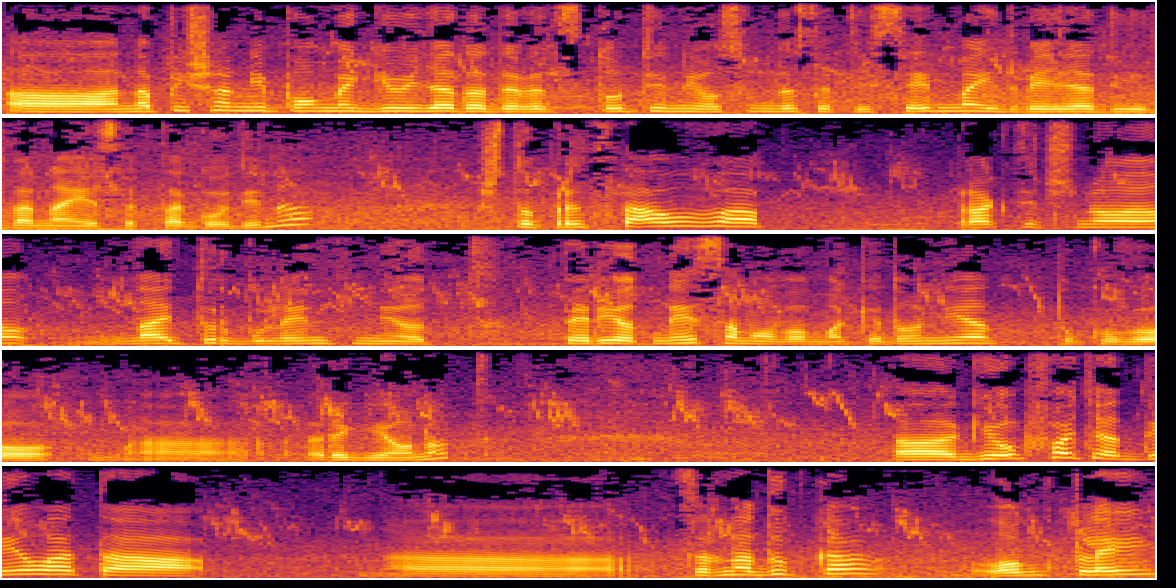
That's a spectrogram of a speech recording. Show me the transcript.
а, напишани помеѓу 1987 и 2012 година, што представува практично најтурбулентниот период не само во Македонија, туку во а, регионот. А, ги опфаќа делата а, Црна дупка, Лонгплей,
